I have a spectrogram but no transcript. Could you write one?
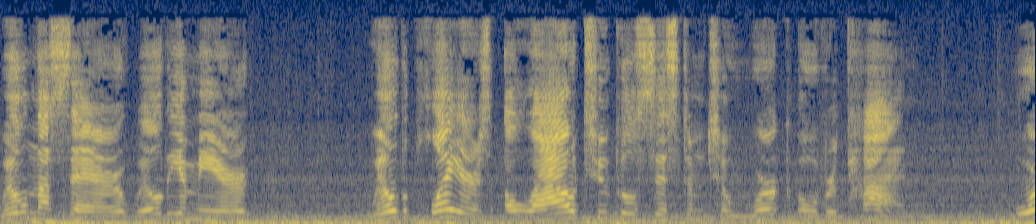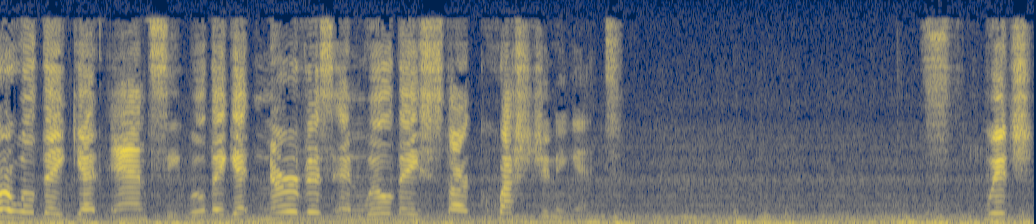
will Nasser, will the Emir, will the players allow Tuchel's system to work over time? Or will they get antsy? Will they get nervous and will they start questioning it? Which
